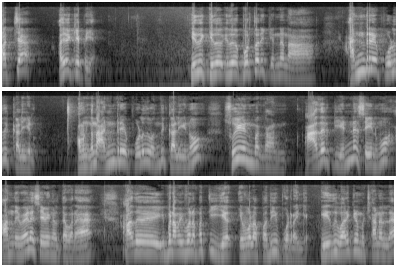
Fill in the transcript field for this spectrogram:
பச்சை அயோக்கிய பையன். இதுக்கு இதை இதை பொறுத்த வரைக்கும் என்னென்னா அன்றே பொழுது கழியணும். அவனுக்கு வந்து அன்றைய பொழுது வந்து கழியணும் சுய இன்பம் காணணும் அதற்கு என்ன செய்யணுமோ அந்த வேலை செய்வங்களை தவிர அது இப்போ நம்ம இவனை பற்றி எ எவ்வளோ பதிவு போடுறாங்க. இது வரைக்கும் நம்ம சேனலில்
